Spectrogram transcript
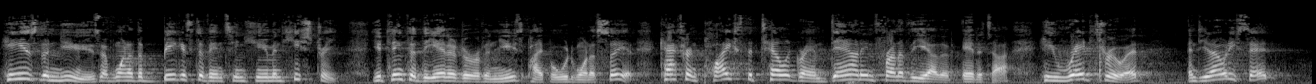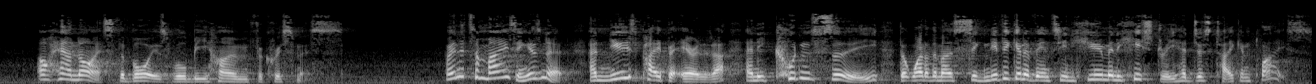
Here's the news of one of the biggest events in human history. You'd think that the editor of a newspaper would want to see it. Katharine placed the telegram down in front of the editor. He read through it, and do you know what he said? Oh, how nice. The boys will be home for Christmas. I mean, it's amazing, isn't it? A newspaper editor, and he couldn't see that one of the most significant events in human history had just taken place.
